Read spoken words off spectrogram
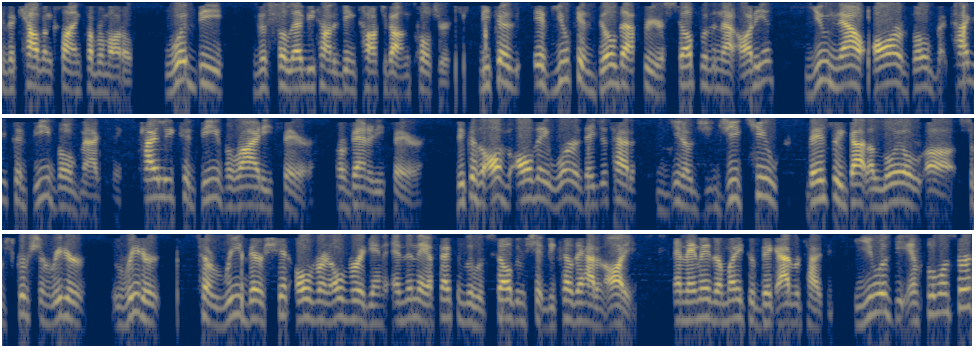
the Calvin Klein cover model, would be the celebutant that's being talked about in culture. Because if you can build that for yourself within that audience, you now are Vogue. Tyga could be Vogue magazine. Kylie could be Variety Fair or Vanity Fair. Because all all they were, they just had, you know, GQ basically got a loyal uh, subscription reader reader to read their shit over and over again, and then they effectively would sell them shit because they had an audience, and they made their money through big advertising. You as the influencer,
